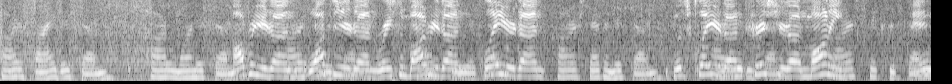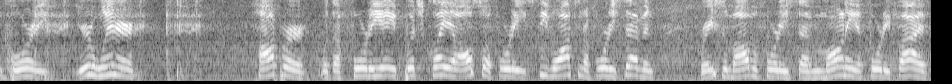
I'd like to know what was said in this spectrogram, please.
Car 5 is done. Car 1 is done. Hopper, you're done. Car Watson, you're done. Racing Bob, Car you're done. Clay, you're done. Car 7 is done. Butch Clay, you're done. Chris, you're done. Monty Car 6 is done. and Corey. Your winner, Hopper with a 48. Butch Clay also a 48. Steve Watson a 47. Racing Bob a 47. Monty a 45.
